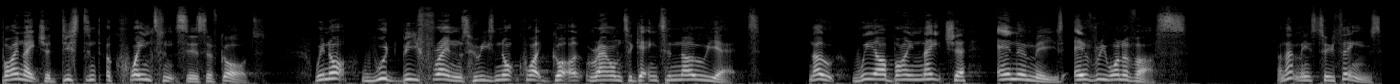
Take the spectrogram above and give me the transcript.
by nature, distant acquaintances of God. We're not would be friends who He's not quite got around to getting to know yet. No, we are by nature enemies, every one of us. And that means two things.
